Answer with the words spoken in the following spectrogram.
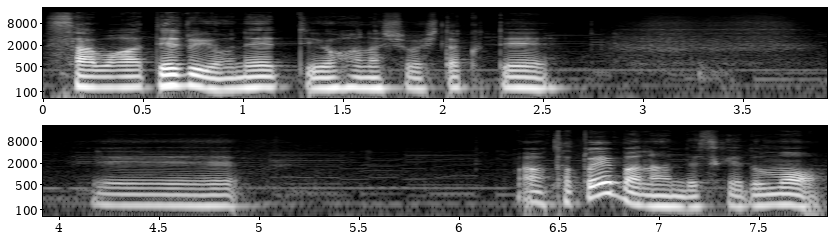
差は出るよねっていうお話をしたくて、えーまあ、例えばなんですけども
